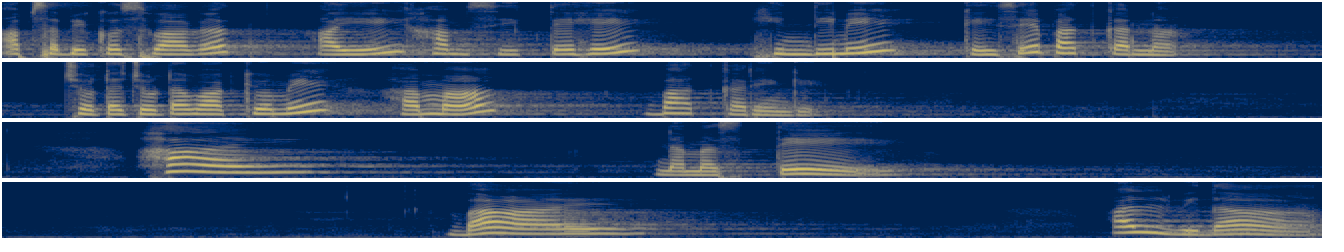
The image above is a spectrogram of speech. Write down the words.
आप सभी को स्वागत। आइए हम सीखते हैं हिंदी में कैसे बात करना। छोटा छोटा वाक्यों में हम आप बात करेंगे। हाय, नमस्ते। बाय। अलविदा।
